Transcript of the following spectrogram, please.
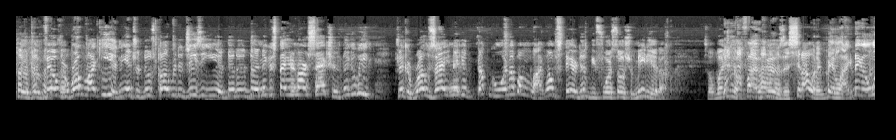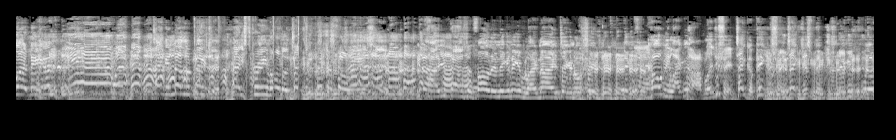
the, the velvet rope, like, yeah, and introduce Kobe to Jeezy, yeah, the, the, the nigga stay in our sections, nigga, we drinking rose, nigga. I'm going up. I'm like, well, I'm scared. This before social media though. So, but you know, five bills and shit, I would have been like, nigga, what, nigga? yeah, take another picture. Hey, scream, hold on, take the picture phone and shit. You know how you pass the phone and nigga, nigga be like, nah, I ain't taking no picture. Nigga, Kobe like, nah, blood, you finna take a picture. Finna take this picture, nigga. You feel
